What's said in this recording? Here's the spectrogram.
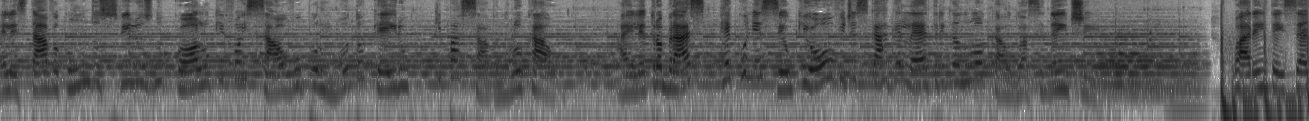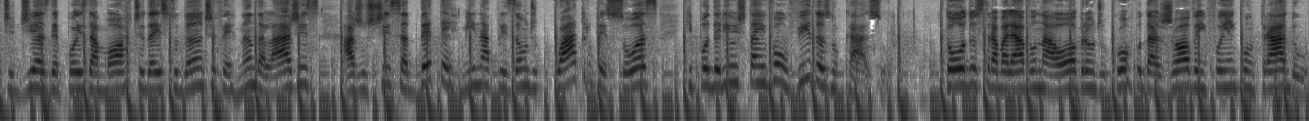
Ela estava com um dos filhos no colo que foi salvo por um motoqueiro que passava no local. A Eletrobras reconheceu que houve descarga elétrica no local do acidente. 47 dias depois da morte da estudante Fernanda Lages, a justiça determina a prisão de quatro pessoas que poderiam estar envolvidas no caso. Todos trabalhavam na obra onde o corpo da jovem foi encontrado.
